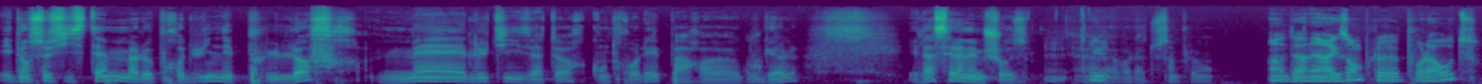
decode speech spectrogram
Et dans ce système, bah, le produit n'est plus l'offre, mais l'utilisateur contrôlé par Google. Et là, c'est la même chose. Mmh. voilà, tout simplement. Un dernier exemple pour la route?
